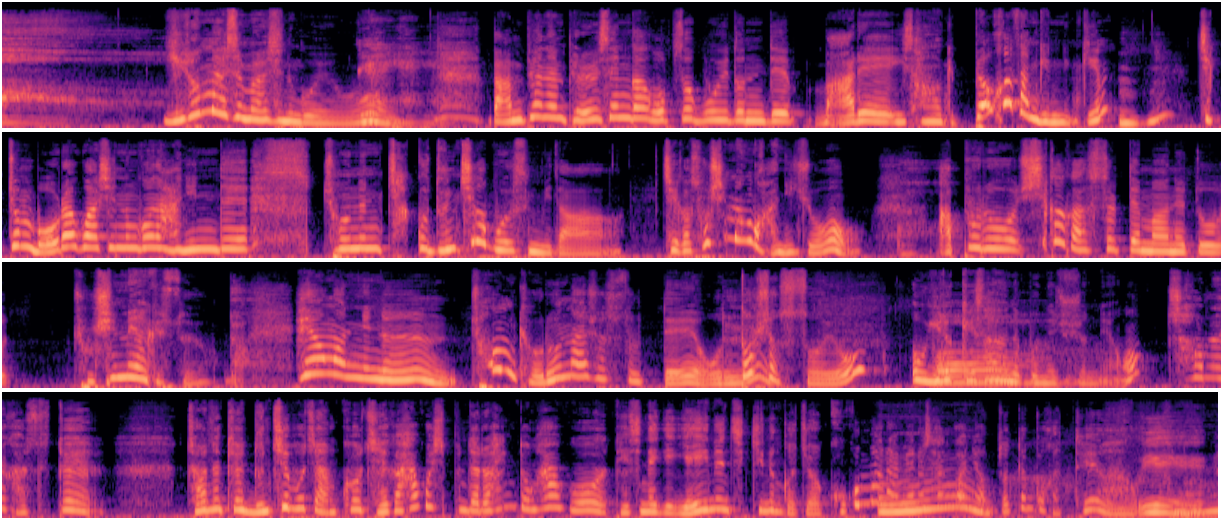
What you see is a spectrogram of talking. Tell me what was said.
이런 말씀을 하시는 거예요. 예, 예, 예. 남편은 별 생각 없어 보이던데 말에 이상하게 뼈가 담긴 느낌? 음흠. 직접 뭐라고 하시는 건 아닌데 저는 자꾸 눈치가 보였습니다. 제가 소심한 거 아니죠. 앞으로 시가 갔을 때만 해도 조심해야겠어요. 혜영 언니는 처음 결혼하셨을 때 어떠셨어요? 어, 이렇게 어. 사연을 보내주셨네요. 처음에 갔을 때 저는 그냥 눈치 보지 않고 제가 하고 싶은 대로 행동하고 대신에 예의는 지키는 거죠. 그것만 하면 음. 상관이 없었던 것 같아요. 예.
